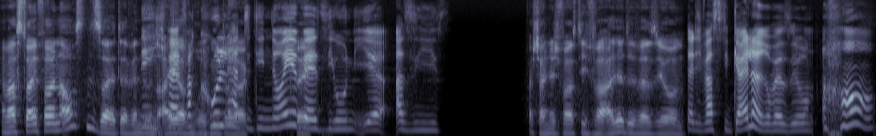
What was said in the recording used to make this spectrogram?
dann warst du einfach ein Außenseiter, wenn nee, du ich ein war Ei auf dem einfach Rücken cool, tragst. hatte die neue trägst. Version, ihr Assis. Wahrscheinlich war es die veraltete Version. Ja, die war die geilere Version. Oh.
